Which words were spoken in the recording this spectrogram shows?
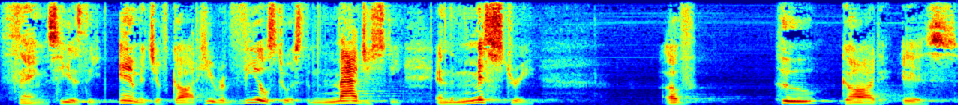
things. He is the image of God. He reveals to us the majesty and the mystery of who God is.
